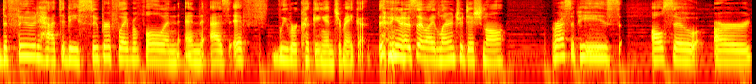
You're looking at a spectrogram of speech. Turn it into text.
the food had to be super flavorful and, and as if we were cooking in Jamaica. you know, so I learned traditional recipes. Also, our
